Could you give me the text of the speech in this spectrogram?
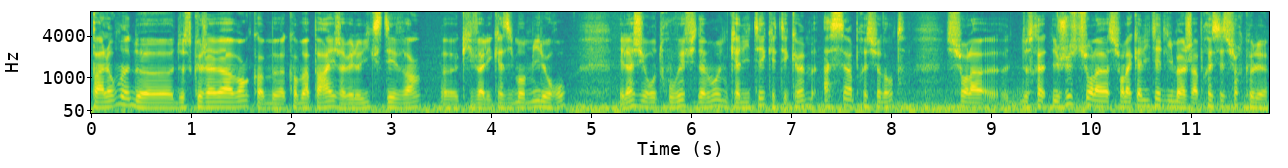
pas loin de, ce que j'avais avant comme, comme appareil. J'avais le XT20 euh, qui valait quasiment 1000 euros. Et là, j'ai retrouvé finalement une qualité qui était quand même assez impressionnante, sur la, juste sur la, sur la qualité de l'image. Après, c'est sûr que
